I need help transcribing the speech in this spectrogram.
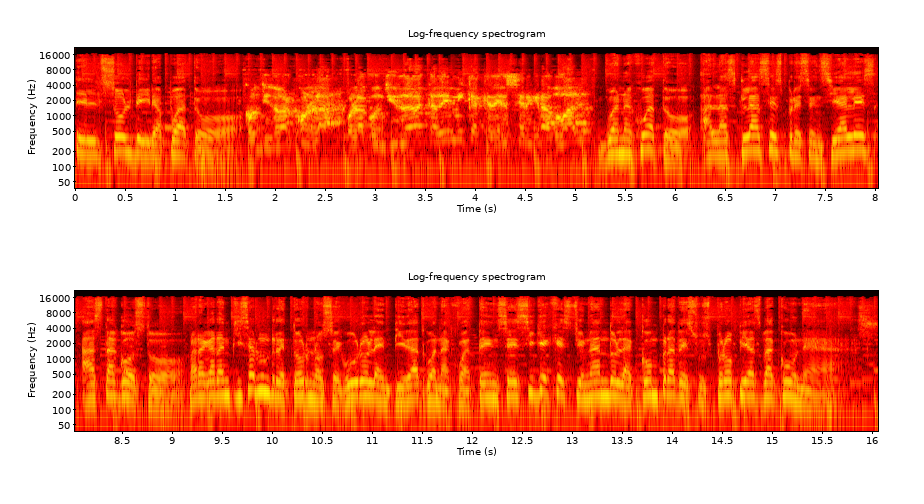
El Sol de Irapuato. Continuar con la, con la continuidad académica que debe ser gradual. Guanajuato, a las clases presenciales hasta agosto. Para garantizar un retorno seguro, la entidad guanajuatense sigue gestionando la compra de sus propias vacunas.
